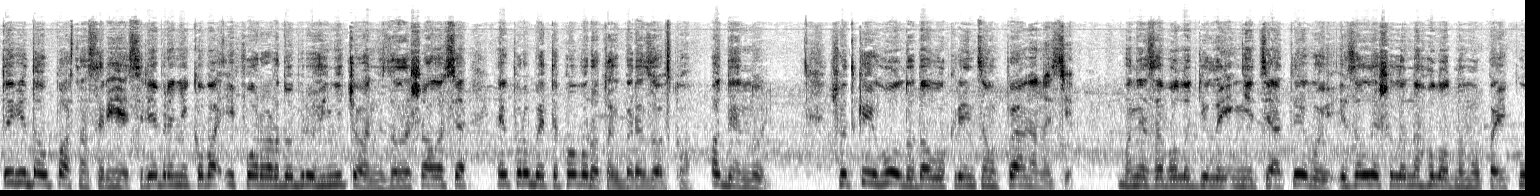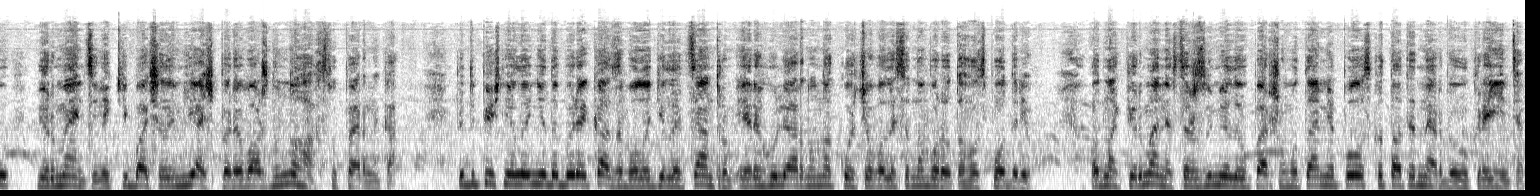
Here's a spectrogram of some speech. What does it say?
Той віддав пас на Сергія Серебрянікова і форварду Брюги нічого не залишалося, як пробити по воротах Березовського. 1-0. Швидкий гол додав українцям впевненості. Вони заволоділи ініціативою і залишили на голодному пайку вірменців, які бачили м'яч переважно в ногах суперника. Підопічні Леоніда Буряка заволоділи центром і регулярно накочувалися на ворота господарів. Однак вірмени все ж зуміли у першому таймі полоскотати нерви українцям.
